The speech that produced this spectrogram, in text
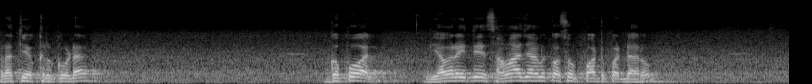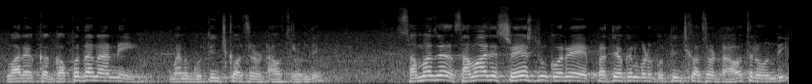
ప్రతి ఒక్కరు కూడా గొప్పవాళ్ళు. ఎవరైతే సమాజాని కోసం పాటుపడ్డారో వారి యొక్క గొప్పతనాన్ని మనం గుర్తించుకోవాల్సిన అవసరం ఉంది. సమాజ సమాజ శ్రేయస్సును కోరే ప్రతి ఒక్కరిని కూడా గుర్తించుకోవాల్సిన అవసరం ఉంది.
